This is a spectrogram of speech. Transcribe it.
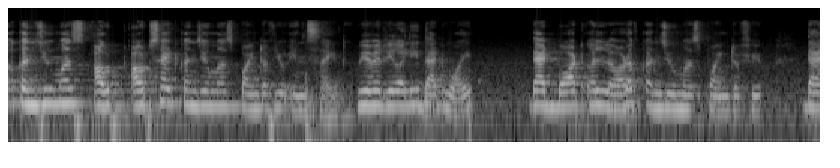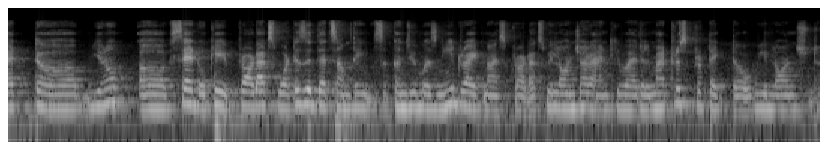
a consumer's out, outside consumers point of view inside we were really that voice that bought a lot of consumers point of view that uh, you know uh, said okay products what is it that something consumers need right now as products. We launched our antiviral mattress protector. We launched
